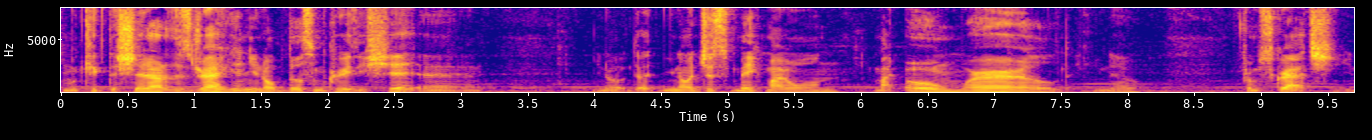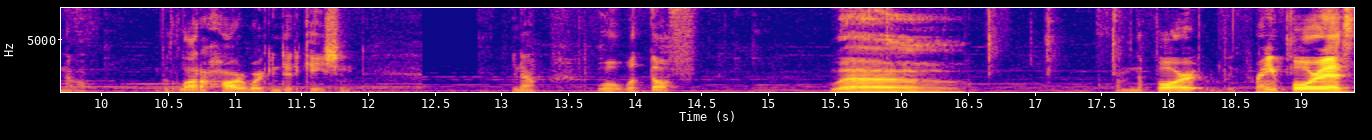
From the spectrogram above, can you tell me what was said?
I'm gonna kick the shit out of this dragon. You know, build some crazy shit and you know that you know just make my own my own world. You know, from scratch. You know, with a lot of hard work and dedication. You know, whoa, what the? F Whoa from the for rainforest.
